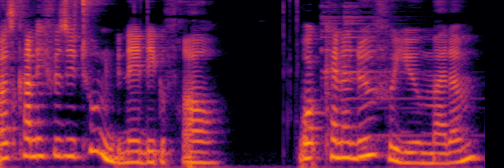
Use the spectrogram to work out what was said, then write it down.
Was kann ich für Sie tun, gnädige Frau? What can I do for you, madam?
